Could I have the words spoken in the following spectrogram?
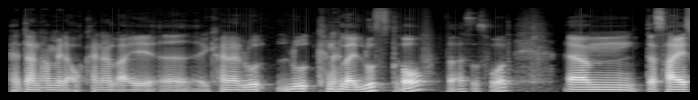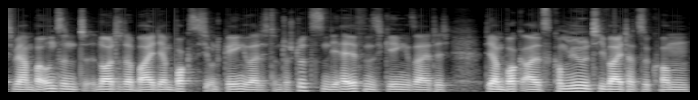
äh, dann haben wir da auch keinerlei, äh, keinerlei, keinerlei Lust drauf, da ist das Wort. Ähm, das heißt, wir haben bei uns sind Leute dabei, die haben Bock, sich gegenseitig zu unterstützen, die helfen sich gegenseitig, die haben Bock, als Community weiterzukommen.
